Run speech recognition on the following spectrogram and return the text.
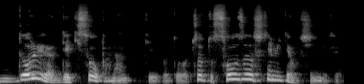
どれができそうかなっていうことをちょっと想像してみてほしいんですよ。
